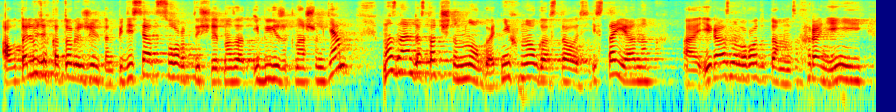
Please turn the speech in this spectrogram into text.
А вот о людях, которые жили там 50-40 тысяч лет назад и ближе к нашим дням, мы знаем достаточно много. От них много осталось и стоянок, а, и разного рода там захоронений,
